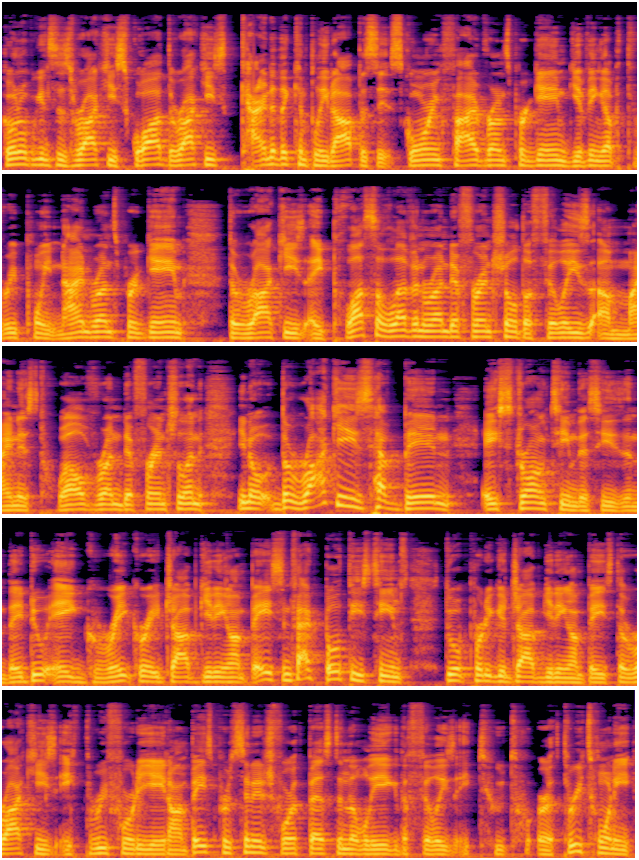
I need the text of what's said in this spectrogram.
going up against this Rocky squad. The Rockies kind of the complete opposite, scoring five runs per game, giving up 3.9 runs per game. The Rockies a plus 11 run differential, the Phillies a minus 12 run differential. And, you know, the Rockies have been a strong team this season. They do a great, great job getting on base. In fact, both these teams do a pretty good job getting on base. The Rockies a 348 on base percentage, fourth best in the league. The Phillies a two or 320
